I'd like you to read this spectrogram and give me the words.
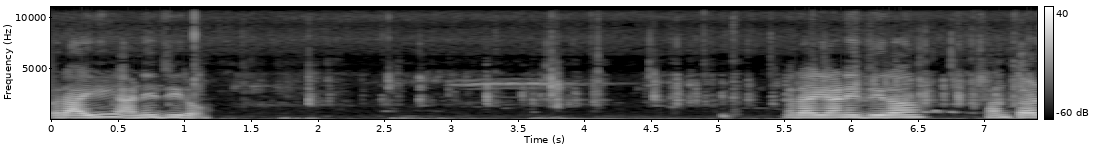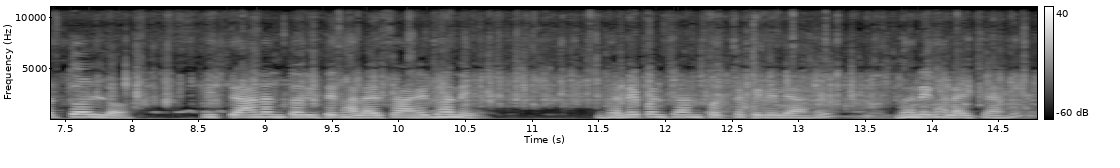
राई आणि जिरं. राई आणि जिरं छान तडतडलं की त्यानंतर इथे घालायचं आहे धने. धने पण छान स्वच्छ केलेले आहे. धने घालायचे आहे.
